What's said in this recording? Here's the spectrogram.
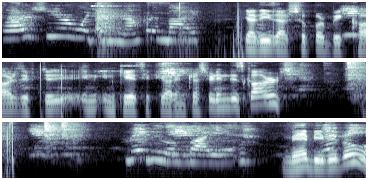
cars here which I'm not gonna buy. Yeah, these are super big cars. If in in case if you are interested in these cars, Maybe we'll buy it. maybe we will.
